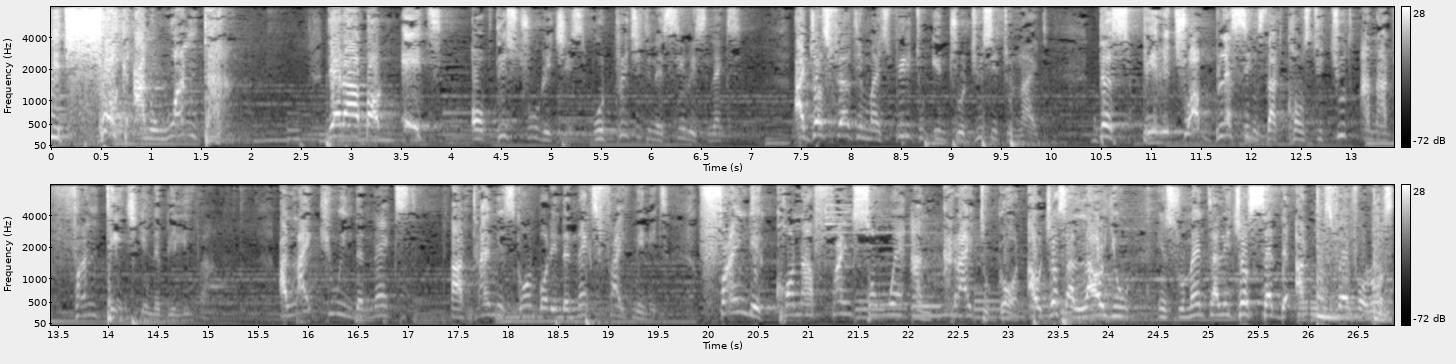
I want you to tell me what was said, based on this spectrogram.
with shock and wonder. There are about eight of these true riches. We'll preach it in a series next. I just felt in my spirit to introduce it tonight. The spiritual blessings that constitute an advantage in a believer. I like you in the next our time is gone, but in the next five minutes, find a corner, find somewhere and cry to God. I'll just allow you instrumentally just set the atmosphere for us.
